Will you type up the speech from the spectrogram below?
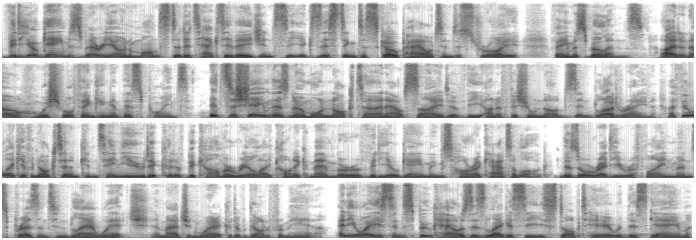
Video games' very own monster detective agency existing to scope out and destroy famous villains. I don't know, wishful thinking at this point. It's a shame there's no more Nocturne outside of the unofficial nods in BloodRayne. I feel like if Nocturne continued, it could have become a real iconic member of video gaming's horror catalog. There's already refinement present in Blair Witch. Imagine where it could have gone from here. Anyway, since Spookhouse's legacy stopped here with this game,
